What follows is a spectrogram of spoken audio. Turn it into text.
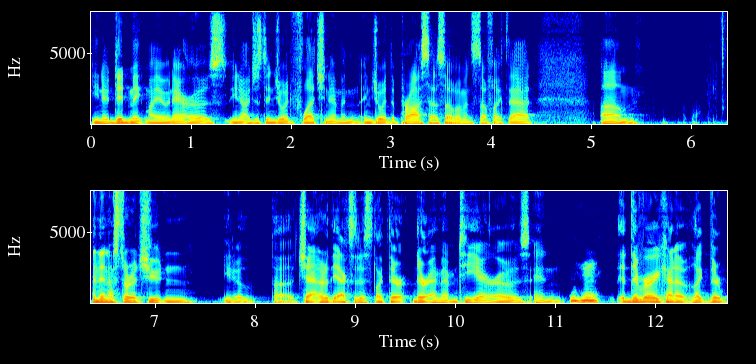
you know did make my own arrows. You know, I just enjoyed fletching them and enjoyed the process of them and stuff like that. Um, and then I started shooting you know uh, chat or the Exodus like their their MMT arrows, and mm-hmm. they're very kind of like they're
